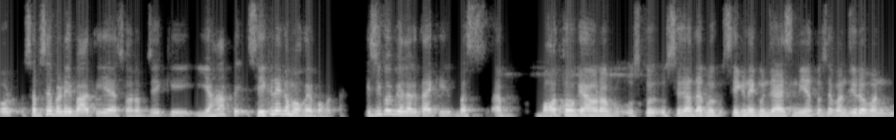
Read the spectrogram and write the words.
और सबसे बड़ी बात यह है, सौरभ जी, कि यहाँ पे सीखने का मौका बहुत है। किसी को भी लगता है कि बस अब बहुत हो गया और अब उसको, उससे ज़्यादा कोई सीखने की गुंजाइश नहीं है तो उसे वन ज़ीरो वन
